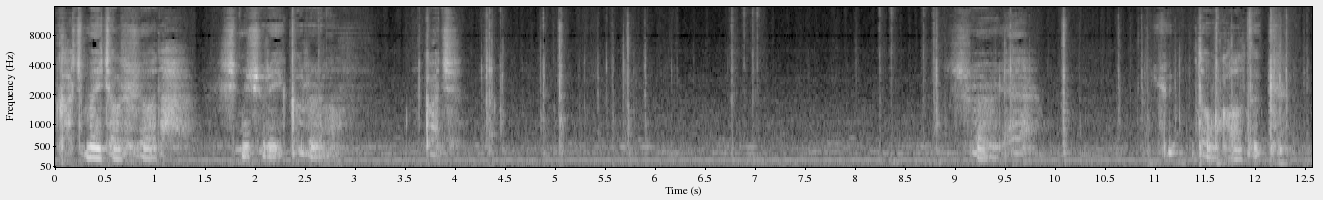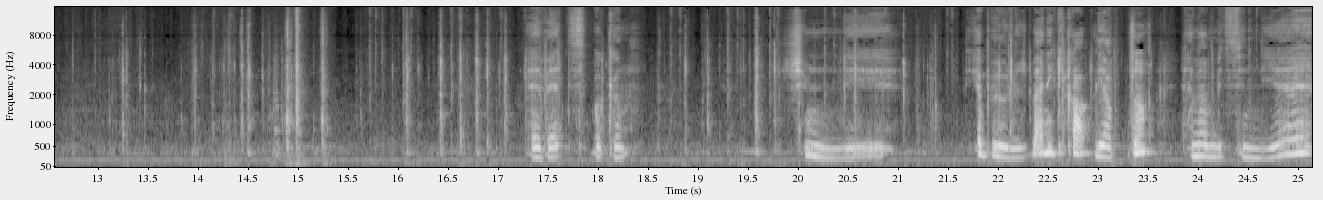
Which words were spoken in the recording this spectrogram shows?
Kaçmaya çalışıyor da. Şimdi şurayı kırarım. Kaç. Şöyle. Tavuk aldık. Evet bakın. Şimdi yapıyoruz. Ben iki katlı yaptım. Hemen bitsin diye.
